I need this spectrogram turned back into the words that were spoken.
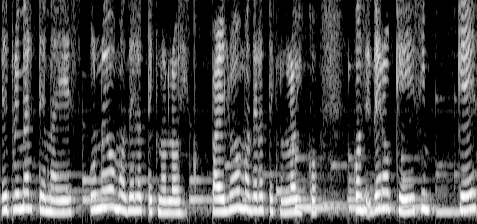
El primer tema es un nuevo modelo tecnológico. Para el nuevo modelo tecnológico, considero que es que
